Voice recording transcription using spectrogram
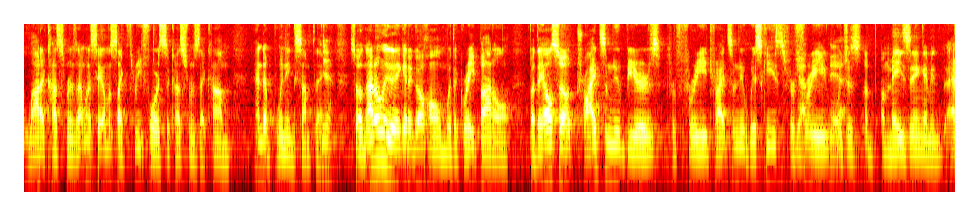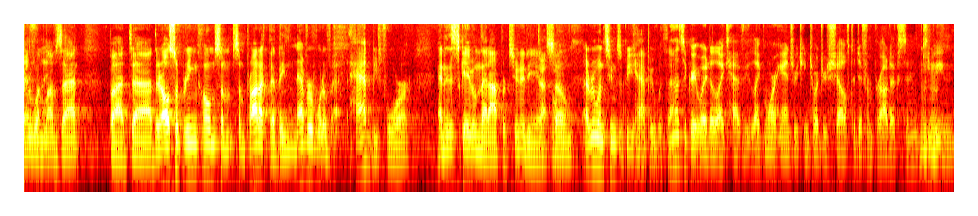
A lot of customers, I want to say almost like three fourths of customers that come end up winning something. Yeah. So not only do they get to go home with a great bottle, but they also tried some new beers for free, tried some new whiskeys for Yeah. free, Yeah. which is a- amazing. I mean, everyone Definitely. loves that. But uh, they're also bringing home some some product that they never would have had before, and this gave them that opportunity. And so everyone seems to be happy with And that. that's a great way to like have you like more hands reaching towards your shelf to different products and Mm-hmm. keeping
